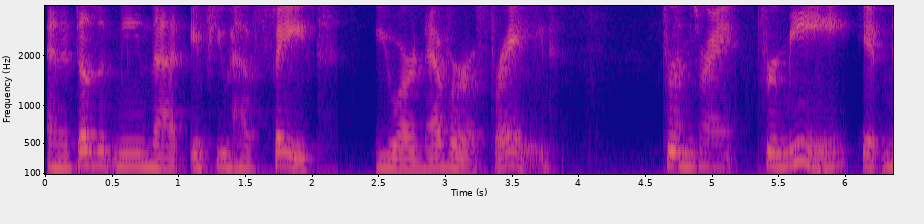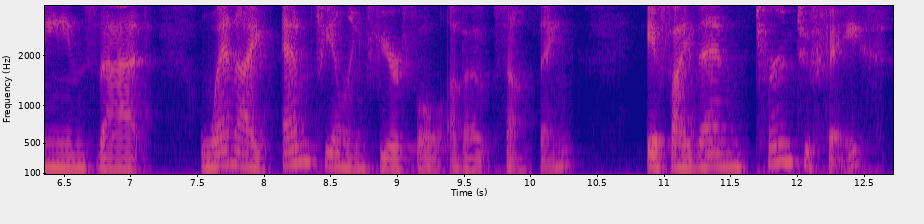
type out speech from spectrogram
and it doesn't mean that if you have faith, you are never afraid. For, That's right. for me, it means that when I am feeling fearful about something, if I then turn to faith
